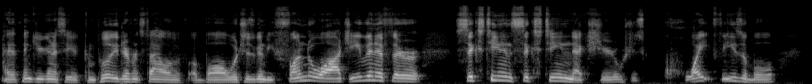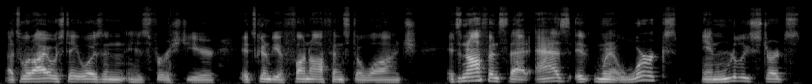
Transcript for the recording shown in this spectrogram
I think you're going to see a completely different style of, of ball, which is going to be fun to watch, even if they're 16 and 16 next year, which is quite feasible. That's what Iowa State was in his first year. It's going to be a fun offense to watch. It's an offense that, as it, when it works and really starts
